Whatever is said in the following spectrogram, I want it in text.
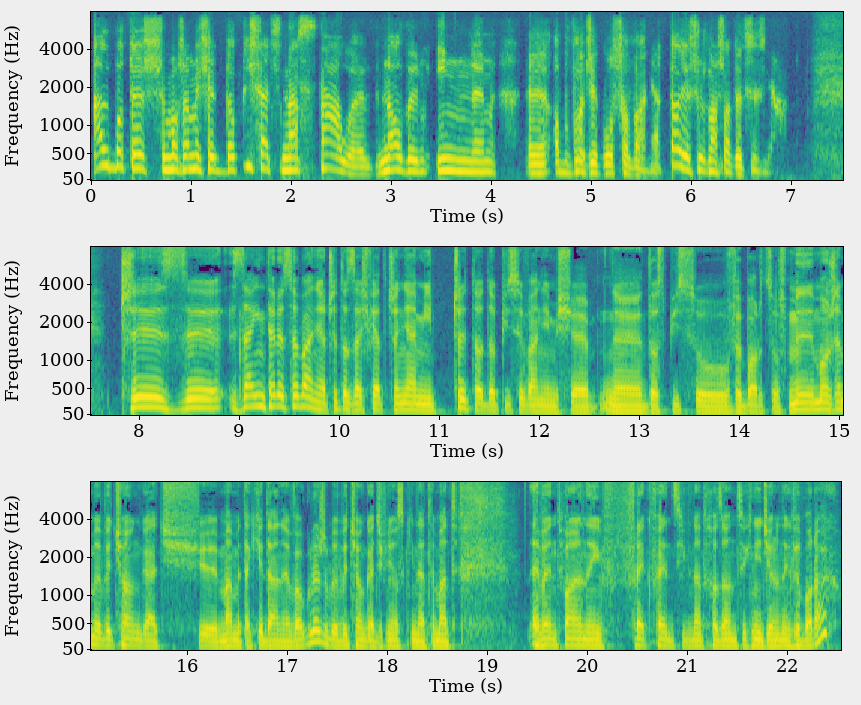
albo też możemy się dopisać na stałe w nowym, innym e, obwodzie głosowania. To jest już nasza decyzja. Czy z zainteresowania, czy to zaświadczeniami, czy to dopisywaniem się e, do spisu wyborców, my możemy wyciągać, e, mamy takie dane w ogóle, żeby wyciągać wnioski na temat ewentualnej frekwencji w nadchodzących niedzielnych wyborach?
